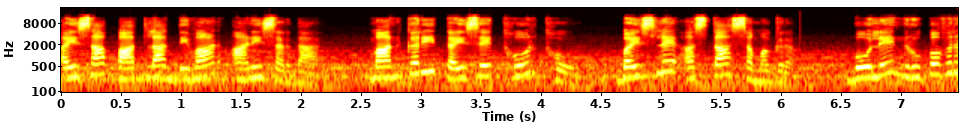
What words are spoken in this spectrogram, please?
ऐसा पातला दिवाण आणि सरदार. मानकरी तैसे थोर थोर बैसले असता समग्र. बोले नृपवर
